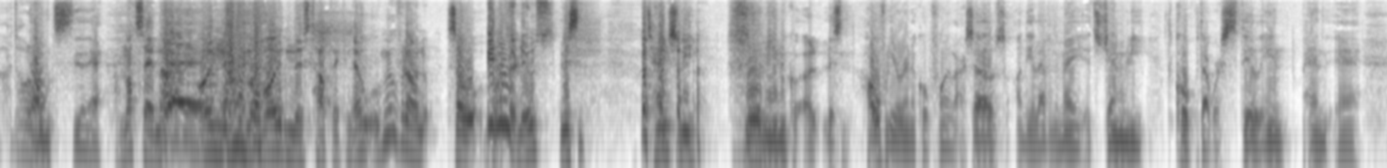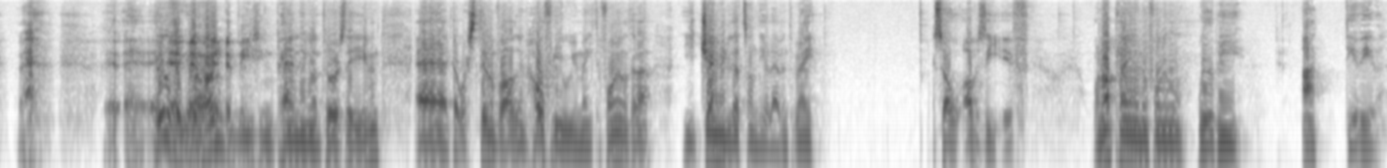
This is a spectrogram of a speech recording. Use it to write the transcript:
I don't. Don't. Yeah. I'm not saying that. Yeah, yeah, I'm, yeah. I'm avoiding this topic. Now, we're moving on. So, In other news, Listen, potentially we'll be in a uh, listen. Hopefully, we're in a cup final ourselves on the 11th of May. It's generally the cup that we're still in. Pen, uh, a- a- a meeting pending on Thursday, even uh, that we're still involved in. Hopefully, we make the final to that. You, generally, that's on the 11th of May. So, obviously, if we're not playing in the final, we'll be at the Aviva,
